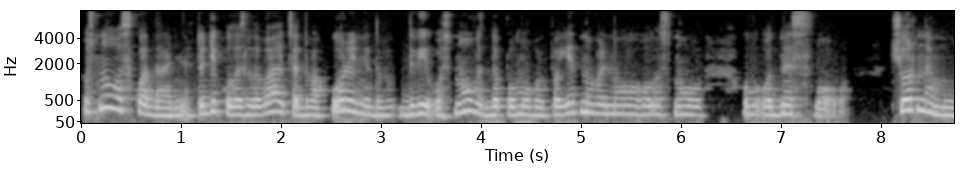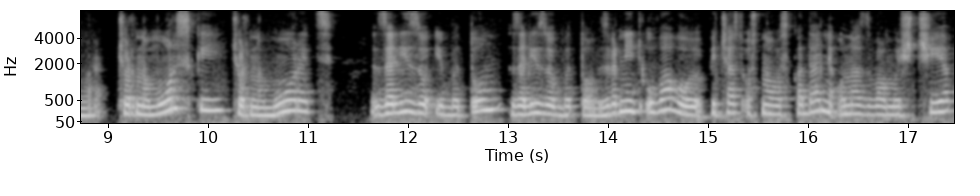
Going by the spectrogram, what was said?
Основа складання. Тоді, коли зливаються два корені, дві основи з допомогою поєднувального голосного в одне слово. Чорне море, Чорноморський, Чорноморець, залізо і бетон, залізо-бетон. Зверніть увагу, під час основоскладання у нас з вами ще,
